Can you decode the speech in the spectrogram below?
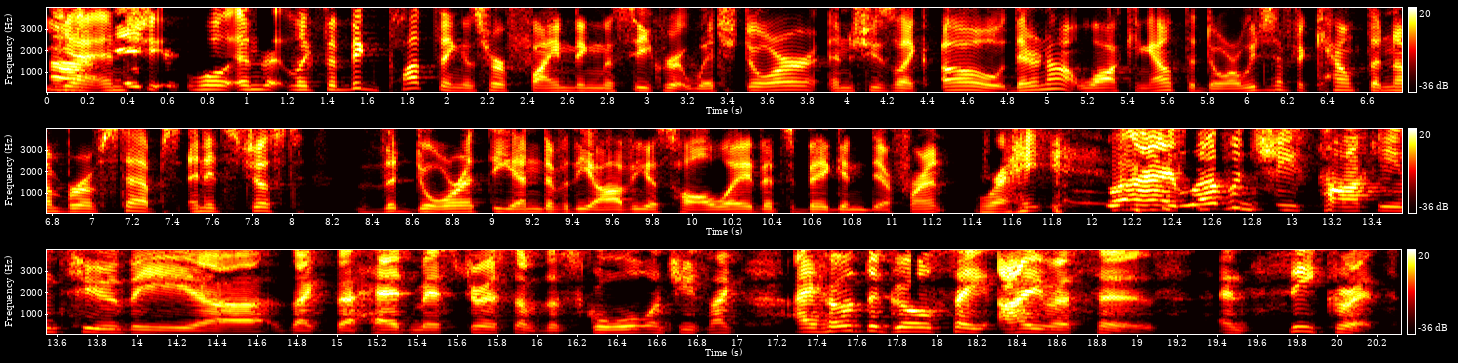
Yeah, Uh, and it- she well, and the, like the big plot thing is her finding the secret witch door, and she's like, "Oh, they're not walking out the door. We just have to count the number of steps, and it's just the door at the end of the obvious hallway that's big and different." Right. well, I love when she's talking to the uh, like the headmistress of the school, and she's like, "I heard the girls say irises and secret."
